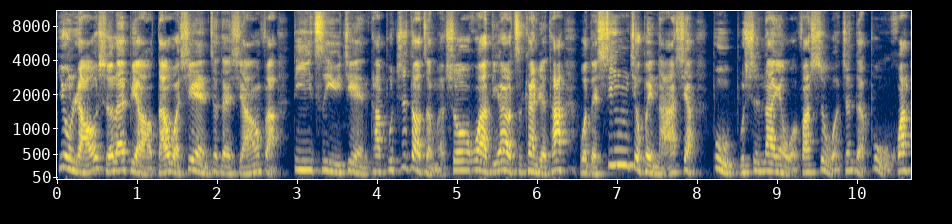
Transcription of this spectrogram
用饶舌来表达我现在的想法。第一次遇见他，不知道怎么说话；第二次看着他，我的心就被拿下。不，不是那样，我发誓，我真的不花。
